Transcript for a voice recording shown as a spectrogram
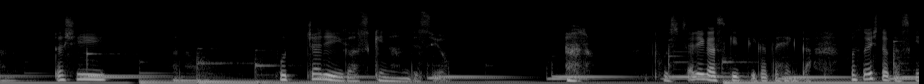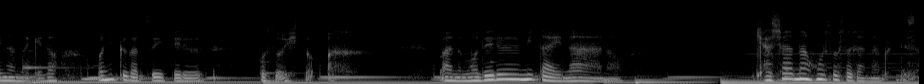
あの私あのぽっちゃりが好きなんですよ。あのぽっちゃりが好きって言い方変か。細い人が好きなんだけどお肉がついてる細い人。あのモデルみたいなあの華奢な細さじゃなくてさ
